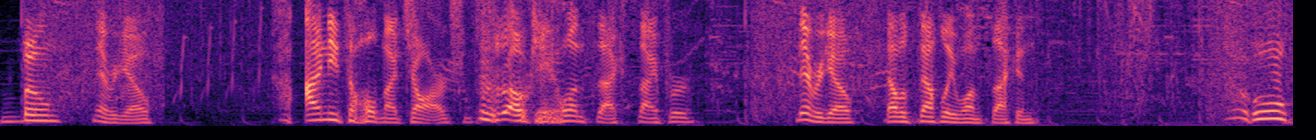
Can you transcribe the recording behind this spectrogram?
Boom. There we go. I need to hold my charge. okay, one sec, sniper. There we go. That was definitely one second. Ooh.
